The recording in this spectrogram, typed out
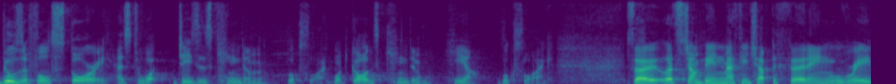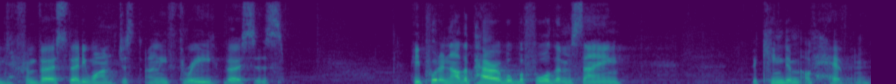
builds a full story as to what Jesus' kingdom looks like, what God's kingdom here looks like. So let's jump in. Matthew chapter 13, we'll read from verse 31, just only three verses. He put another parable before them, saying, The kingdom of heaven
